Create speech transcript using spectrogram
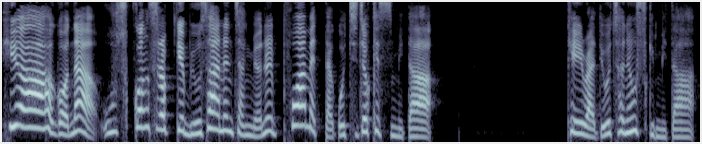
희화화하거나 우스꽝스럽게 묘사하는 장면을 포함했다고 지적했습니다. K라디오 전영숙입니다.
